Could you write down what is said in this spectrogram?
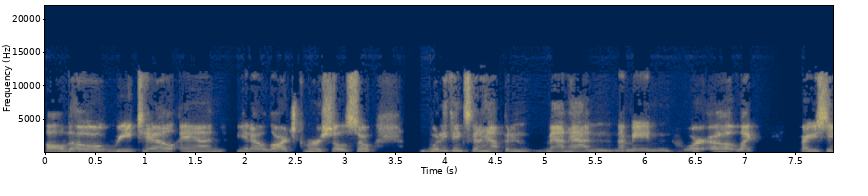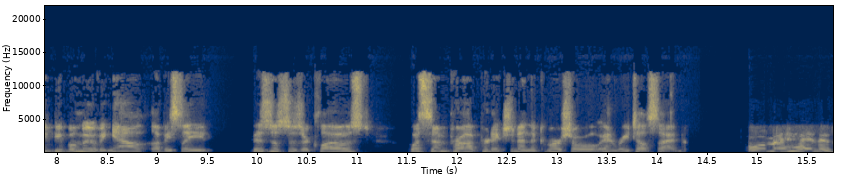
although retail and, you know, large commercials. So what do you think is going to happen in Manhattan? I mean, where, uh, like, are you seeing people moving out? Obviously, businesses are closed. What's some uh, prediction in the commercial and retail side? Well, Manhattan is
